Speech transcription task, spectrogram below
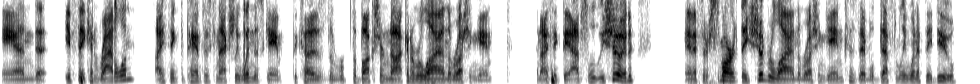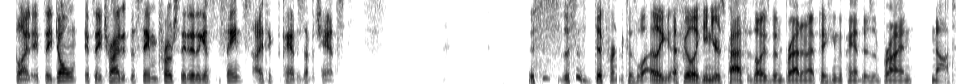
and if they can rattle him, I think the Panthers can actually win this game because the the Bucs are not going to rely on the rushing game, and I think they absolutely should. And if they're smart, they should rely on the rushing game because they will definitely win if they do. But if they don't, if they tried the same approach they did against the Saints, I think the Panthers have a chance. This is this is different because like I feel like in years past it's always been Brad and I picking the Panthers and Brian not.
